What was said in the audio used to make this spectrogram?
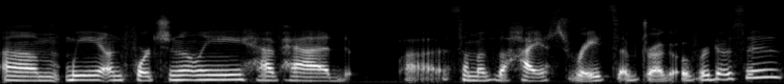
um, we unfortunately have had uh, some of the highest rates of drug overdoses.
